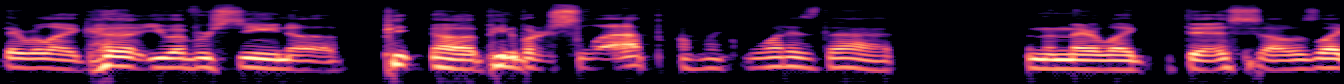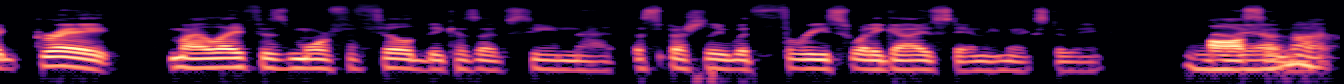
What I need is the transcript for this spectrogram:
they were like, huh, "You ever seen a Pe- uh, peanut butter slap. I'm like, what is that? And then they're like, this. I was like, great. My life is more fulfilled because I've seen that, especially with three sweaty guys standing next to me. No, yeah, Awesome. I'm not.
